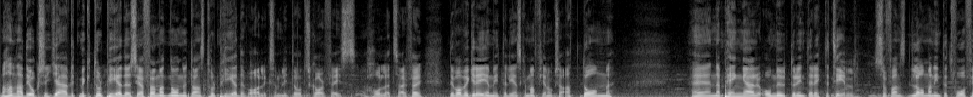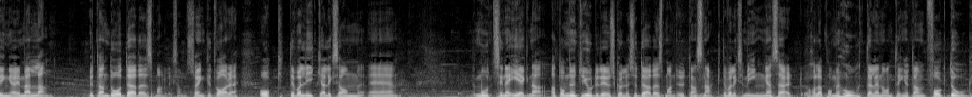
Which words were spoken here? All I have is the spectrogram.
men han hade ju också jävligt mycket torpeder, så jag har för mig att någon av hans torpeder var liksom lite åt Scarface-hållet så här. För det var väl grejen med italienska maffian också, att de... Eh, när pengar och mutor inte räckte till, så fanns, la man inte två fingrar emellan. Utan då dödades man liksom, så enkelt var det. Och det var lika liksom... Eh, mot sina egna. Att om du inte gjorde det du skulle så dödades man utan snack. Det var liksom inga så här hålla på med hot eller någonting, utan folk dog.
